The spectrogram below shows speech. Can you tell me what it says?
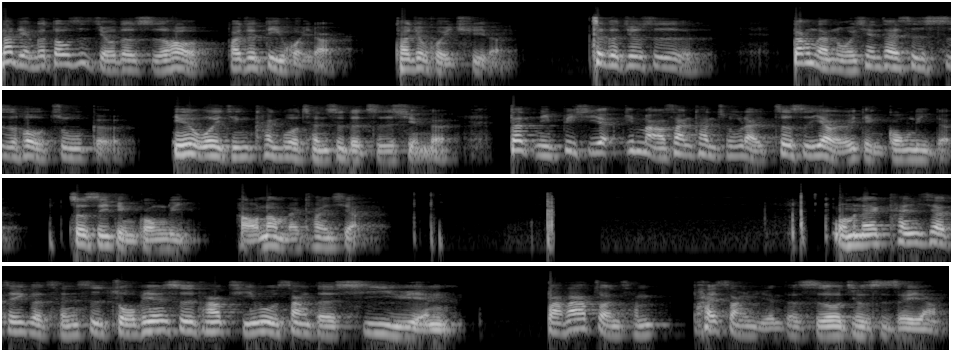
那两个都是九的时候，它就递回了，它就回去了。这个就是，当然我现在是事后诸葛，因为我已经看过城市的执行了。但你必须要一马上看出来，这是要有一点功力的，这是一点功力。好，那我们来看一下，我们来看一下这个城市，左边是它题目上的 C 语言，把它转成 Python 语言的时候就是这样。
